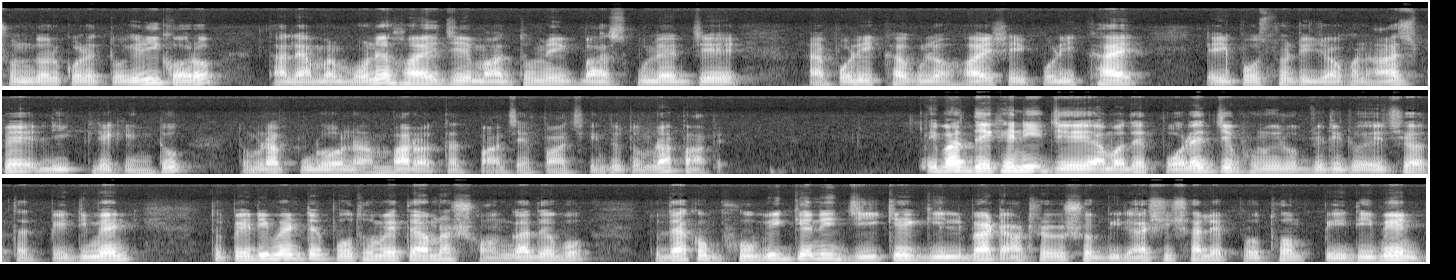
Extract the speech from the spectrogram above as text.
সুন্দর করে তৈরি করো, তাহলে আমার মনে হয় যে মাধ্যমিক বা স্কুলের যে পরীক্ষাগুলো হয়, সেই পরীক্ষায় এই প্রশ্নটি যখন আসবে, লিখলে কিন্তু তোমরা পুরো নাম্বার অর্থাৎ পাঁচে পাঁচ কিন্তু তোমরা পাবে। এবার দেখে নিই যে আমাদের পরের যে ভূমিরূপ যেটি রয়েছে, অর্থাৎ পেডিমেন্ট তো পেডিমেন্টের প্রথমেতে আমরা সংজ্ঞা দেব। তো দেখো, ভূবিজ্ঞানী জি কে গিলবার্ট আঠারোশো বিরাশি সালে প্রথম পেডিমেন্ট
